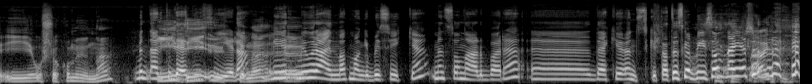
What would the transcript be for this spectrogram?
i, Oslo kommune. Men er det ikke det de sier, ukene, da? Vi, vi må regne med at mange blir syke, men sånn er det bare. Det er ikke ønsket at det skal bli sånn. Nei, jeg skjønner det!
